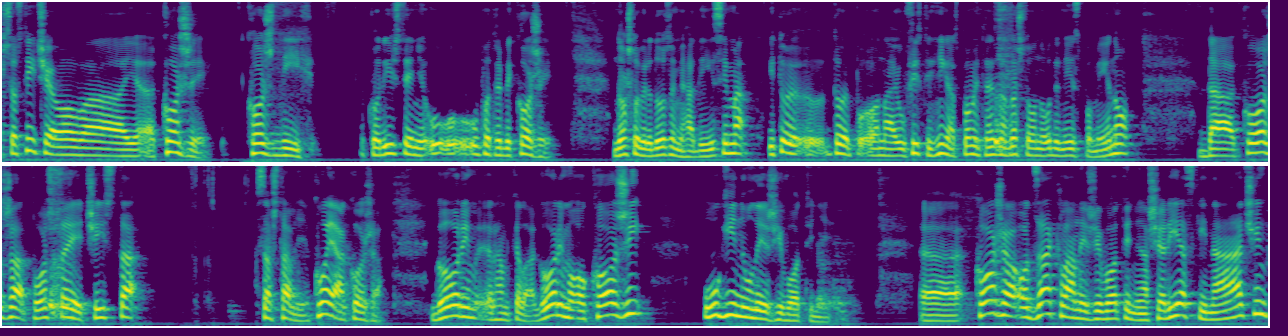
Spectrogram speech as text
što se tiče ovaj, kože, kožnih korištenje upotrebe kože. Došlo vjerodostojnim hadisima i to je, to je onaj, u fiskim knjigama spomenuto, ne znam zašto on ovdje nije spomenuo, da koža postaje čista sa. Koja koža? Govorim, Ramkela, govorimo o koži uginule životinje. E, koža od zaklane životinje na šerijatski način,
